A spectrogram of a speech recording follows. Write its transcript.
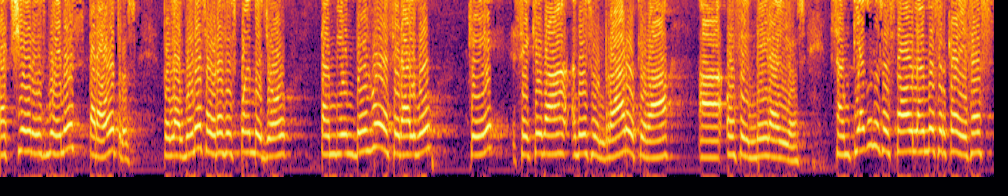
acciones buenas para otros, pero las buenas obras es cuando yo también dejo de hacer algo que sé que va a deshonrar o que va a ofender a Dios. Santiago nos ha estado hablando acerca de esas,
